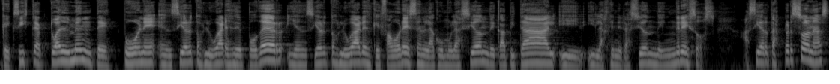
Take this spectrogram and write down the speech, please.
que existe actualmente pone en ciertos lugares de poder y en ciertos lugares que favorecen la acumulación de capital y, y la generación de ingresos a ciertas personas,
